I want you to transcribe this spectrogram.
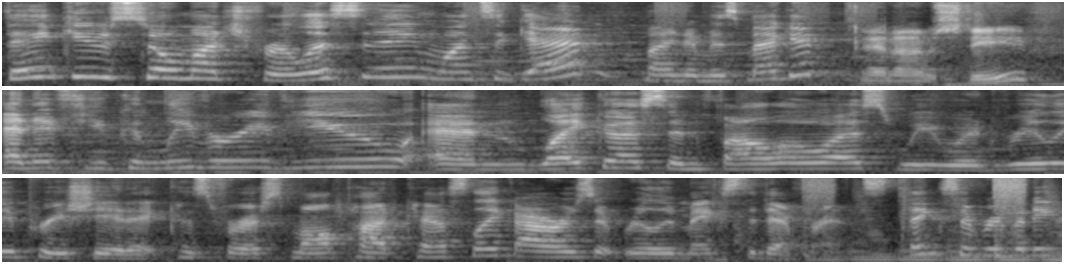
thank you so much for listening once again. My name is Megan and I'm Steve. And if you can leave a review and like us and follow us, we would really appreciate it cuz for a small podcast like ours it really makes the difference. Thanks everybody.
